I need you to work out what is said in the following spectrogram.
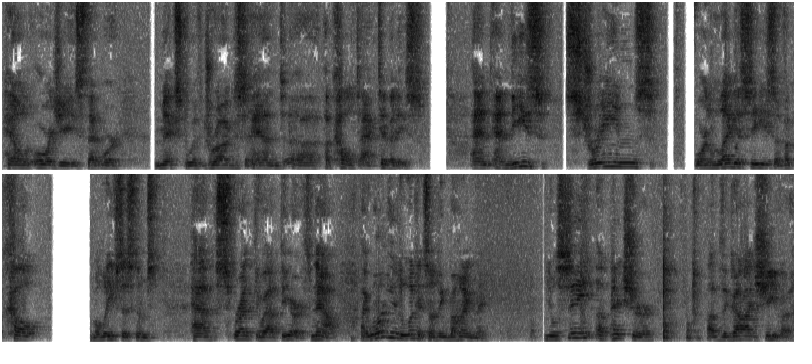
held orgies that were mixed with drugs and uh, occult activities. And, and these streams or legacies of occult belief systems have spread throughout the earth. Now, I want you to look at something behind me. You'll see a picture of the god Shiva.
